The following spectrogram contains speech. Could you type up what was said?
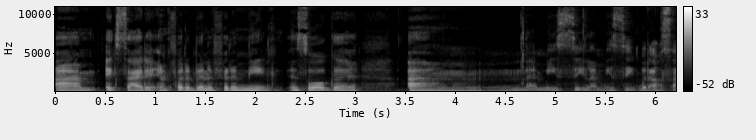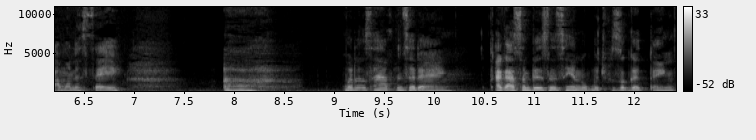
I'm excited and for the benefit of me. It's all good. Um, let me see. Let me see what else I want to say. Uh, what else happened today? I got some business handled, which was a good thing.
